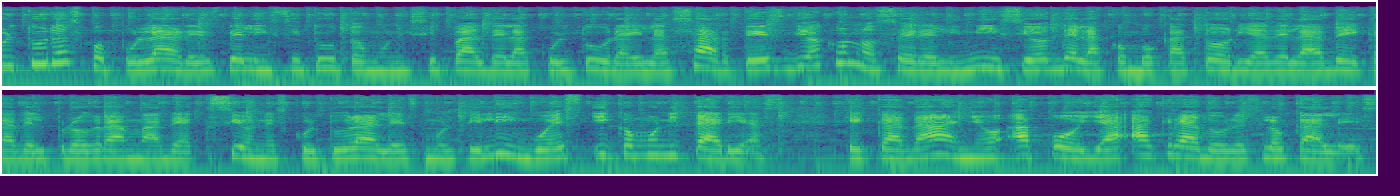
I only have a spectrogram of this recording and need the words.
Culturas Populares del Instituto Municipal de la Cultura y las Artes dio a conocer el inicio de la convocatoria de la beca del Programa de Acciones Culturales Multilingües y Comunitarias, que cada año apoya a creadores locales.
